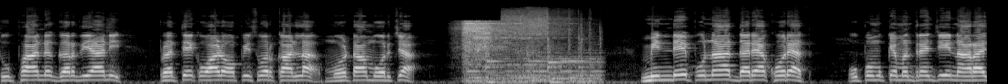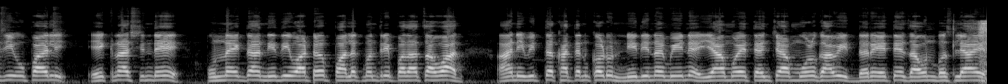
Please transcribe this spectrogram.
तुफान गर्दी आणि प्रत्येक वार्ड ऑफिसवर काढला मोठा मोर्चा. मिंदे पुन्हा दऱ्याखोऱ्यात उपमुख्यमंत्र्यांची नाराजी उपाळली. एकनाथ शिंदे हे पुन्हा एकदा निधी वाटप पालकमंत्री पदाचा वाद आणि वित्त खात्यांकडून निधी न मिळणे यामुळे त्यांच्या मूळ गावी दरे येथे जाऊन बसले आहेत.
